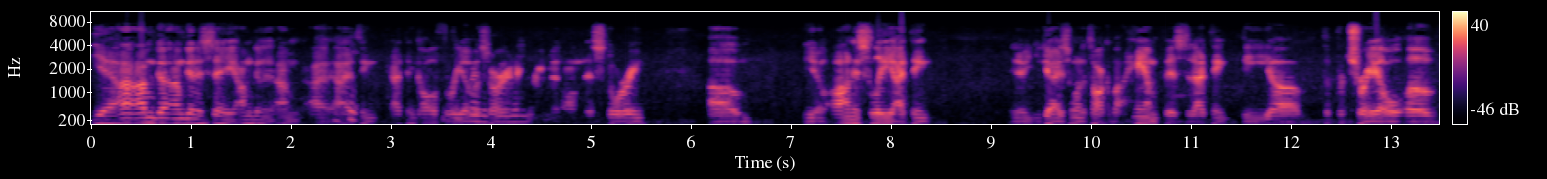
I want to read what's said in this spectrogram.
Yeah, I, I'm go- I'm gonna say I'm gonna I'm I, I think I think all three of us are in agreement. agreement on this story. Um, you know, honestly, I think you know you guys want to talk about ham-fisted. I think the uh, the portrayal of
